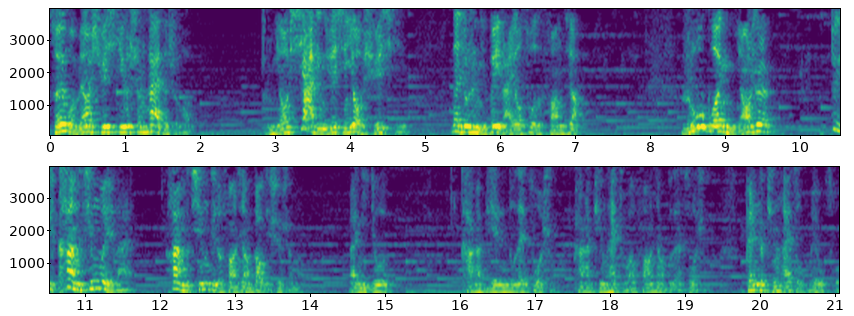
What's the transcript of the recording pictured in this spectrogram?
所以我们要学习一个生态的时候，你要下定决心要学习。那就是你未来要做的方向。如果你要是对看不清未来，看不清这个方向到底是什么，那你就看看别人都在做什么，看看平台主要方向都在做什么，跟着平台走没有错。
